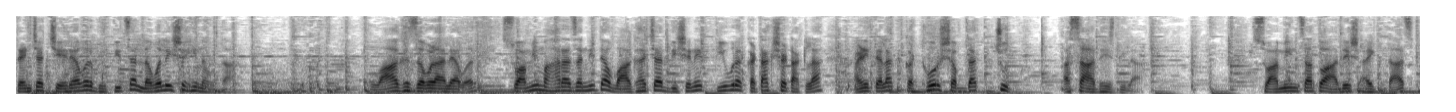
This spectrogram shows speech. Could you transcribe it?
त्यांच्या चेहऱ्यावर भीतीचा लवलेशही नव्हता. वाघ जवळ आल्यावर स्वामी महाराजांनी त्या वाघाच्या दिशेने तीव्र कटाक्ष टाकला आणि त्याला कठोर शब्दात चूप असा आदेश दिला. स्वामींचा तो आदेश ऐकताच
